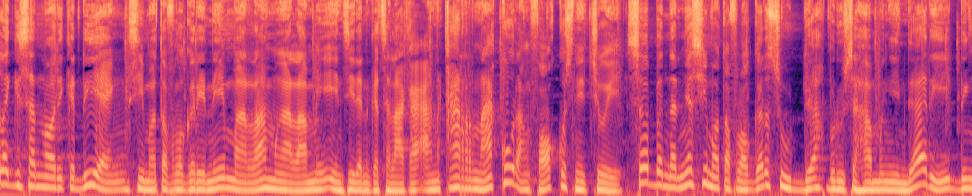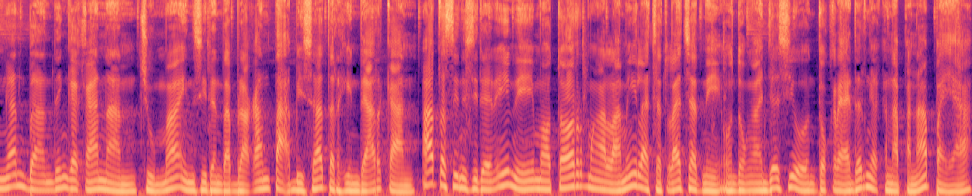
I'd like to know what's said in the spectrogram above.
lagi San Mori ke Dieng, si motovlogger ini malah mengalami insiden kecelakaan karena kurang fokus nih cuy. Sebenarnya si motovlogger sudah berusaha menghindari dengan banting ke kanan, cuma insiden tabrakan tak bisa terhindarkan. Atas insiden ini, motor mengalami lecet-lecet nih. Untung aja sih untuk rider nggak kenapa-napa ya.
